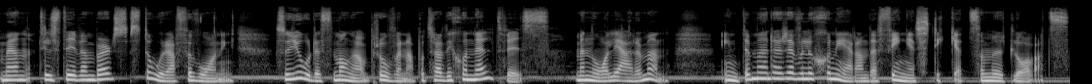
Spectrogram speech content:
Men till Steven Birds stora förvåning så gjordes många av proverna på traditionellt vis, med nål i armen. Inte med det revolutionerande fingersticket som utlovats.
